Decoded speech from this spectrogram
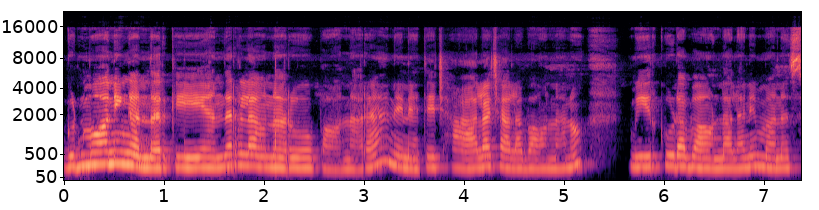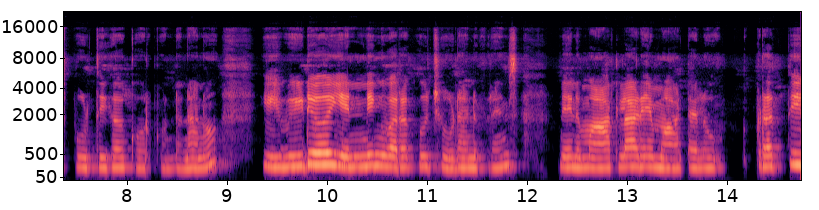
గుడ్ మార్నింగ్ అందరికీ. అందరు ఎలా ఉన్నారు? బాగున్నారా? నేనైతే చాలా చాలా బాగున్నాను. మీరు కూడా బాగుండాలని మనస్ఫూర్తిగా కోరుకుంటున్నాను. ఈ వీడియో ఎండింగ్ వరకు చూడండి ఫ్రెండ్స్. నేను మాట్లాడే మాటలు ప్రతి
